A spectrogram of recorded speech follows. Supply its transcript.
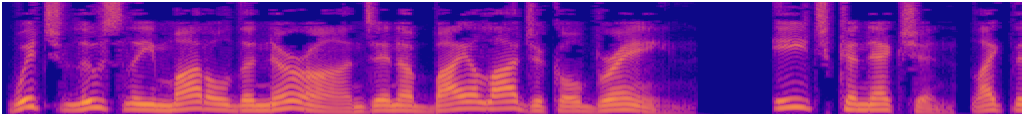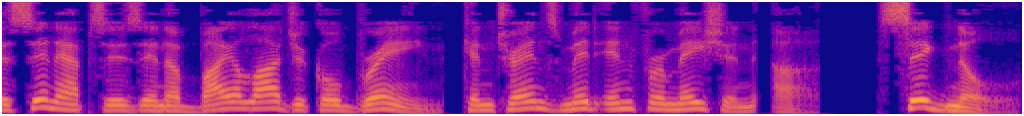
which loosely model the neurons in a biological brain. Each connection, like the synapses in a biological brain, can transmit information, a signal,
